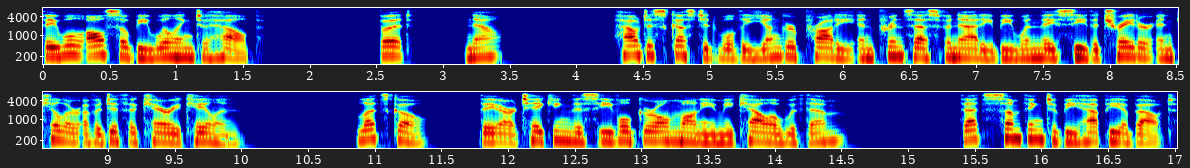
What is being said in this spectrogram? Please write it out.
They will also be willing to help. But, now? How disgusted will the younger Prati and Princess Vanathi be when they see the traitor and killer of Aditha Karikalan? Let's go, they are taking this evil girl Mani Mikala with them? That's something to be happy about.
